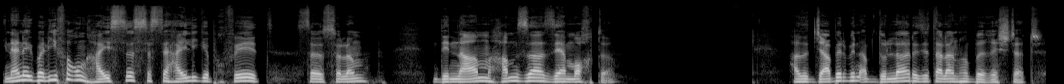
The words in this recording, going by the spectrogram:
In einer Überlieferung heißt es, dass der heilige Prophet den Namen Hamza sehr mochte. Hazrat Jabir bin Abdullah anhu berichtet.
